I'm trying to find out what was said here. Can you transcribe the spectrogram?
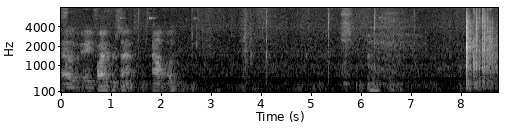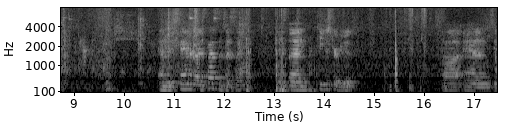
have a five percent alpha. And the standardized test statistic is then T-distributed. Uh, and let's see,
